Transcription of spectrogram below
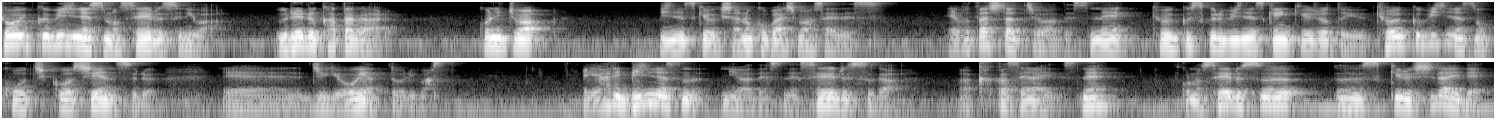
教育ビジネスのセールスには売れる方がある。こんにちは。ビジネス教育者の小林正也です。私たちはですね教育スクールビジネス研究所という教育ビジネスの構築を支援する、えー、事業をやっております。やはりビジネスにはですねセールスが欠かせないですね。このセールススキル次第で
